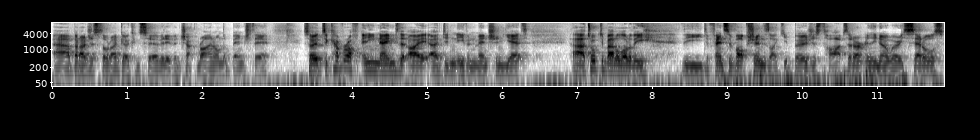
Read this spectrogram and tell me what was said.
uh, but I just thought I'd go conservative and chuck Ryan on the bench there. So, to cover off any names that I uh, didn't even mention yet, uh, I talked about a lot of the the defensive options like your Burgess types. I don't really know where he settles.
